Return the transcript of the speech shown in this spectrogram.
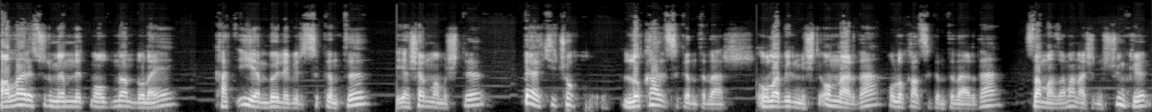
Allah Resulü memnun etme olduğundan dolayı katiyen böyle bir sıkıntı yaşanmamıştı. Belki çok lokal sıkıntılar olabilmişti. Onlar da o lokal sıkıntılar da zaman zaman aşılmış. Çünkü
